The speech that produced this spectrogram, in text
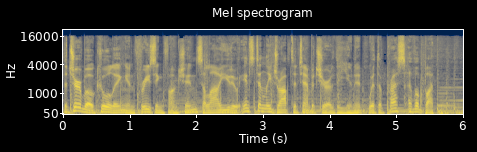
The turbo cooling and freezing functions allow you to instantly drop the temperature of the unit with the press of a button.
